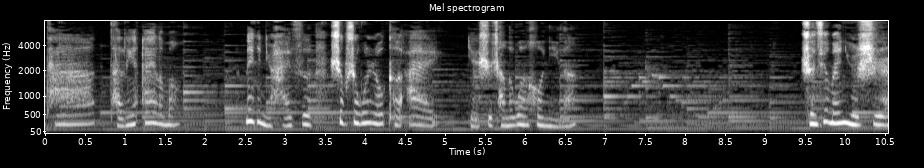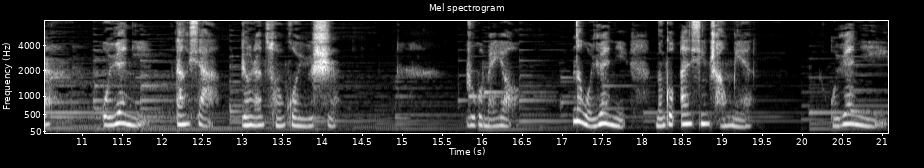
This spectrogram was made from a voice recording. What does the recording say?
他谈恋爱了吗？那个女孩子是不是温柔可爱，也时常的问候你呢？沈清梅女士，我愿你当下仍然存活于世。如果没有，那我愿你能够安心长眠。我愿你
